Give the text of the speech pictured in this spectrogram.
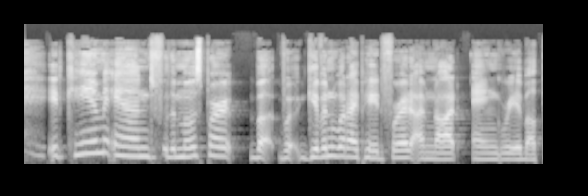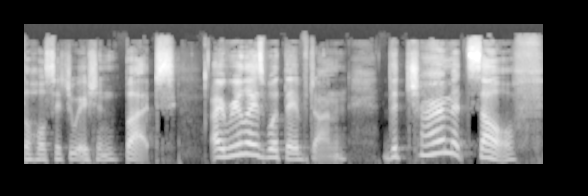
it came and for the most part, but, but given what I paid for it, I'm not angry about the whole situation. But I realize what they've done. The charm itself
